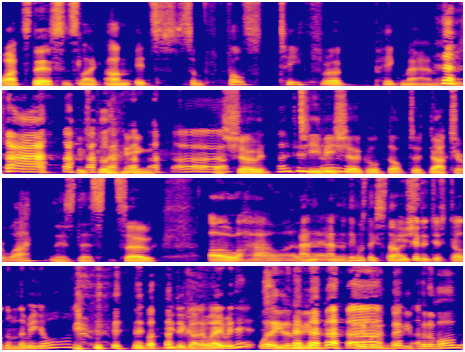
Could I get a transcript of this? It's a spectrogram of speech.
what's this?" It's like, um, it's some false teeth for a pig man who's, who's playing a show, a TV show called Doctor Doctor. What is this? So Oh, how and and the thing was, they start you should have just told them they were yours. You'd have got away with it. Well, you maybe maybe, maybe put them on.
